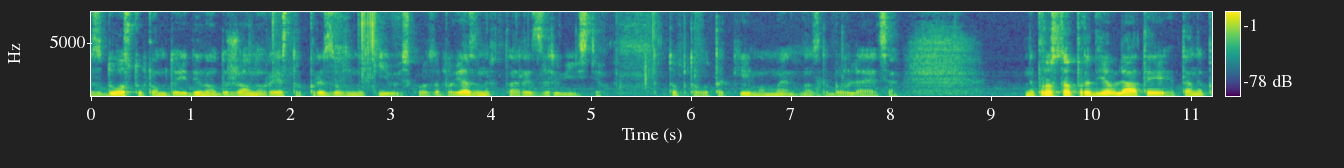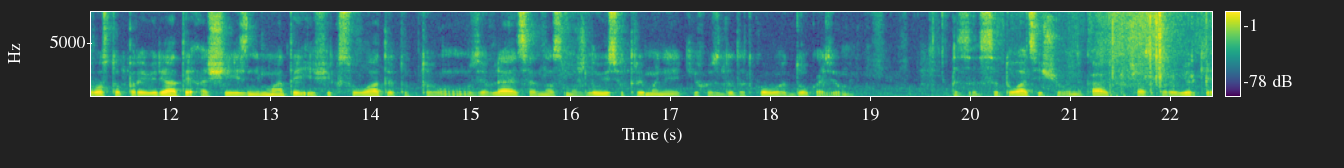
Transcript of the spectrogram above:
з доступом до єдиного державного реєстру призовників військовозобов'язаних та резервістів. Тобто, отакий момент у нас додається. Не просто пред'являти та не просто перевіряти, а ще й знімати і фіксувати. Тобто з'являється в нас можливість отримання якихось додаткових доказів з ситуацій, що виникають під час перевірки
